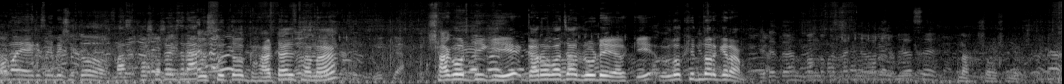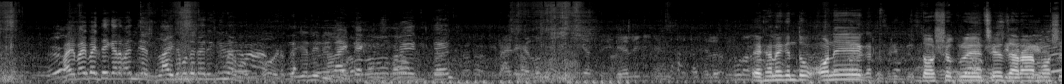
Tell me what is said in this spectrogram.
সময় গেছে বেশি তো মাছ খসখস হয়েছে না? প্রস্তুত ঘাটাইল থানা সাগর দিঘি গারোবাজার রোডে আর কি লক্ষিন্দর গ্রাম। না সমস্যা নেই। ভাই ভাই ভাই দেখে বান্ধি লাইটের মধ্যে ডাইরেক্ট মারবো। দিতে। এখানে কিন্তু অনেক দর্শক রয়েছে যারা মৎস্য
